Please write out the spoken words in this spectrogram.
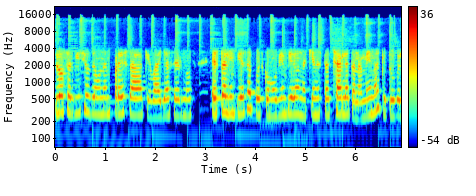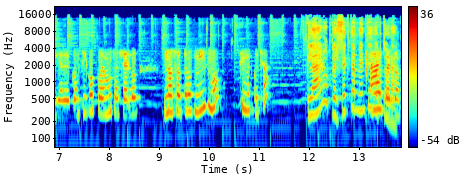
los servicios de una empresa que vaya a hacernos esta limpieza, pues como bien vieron aquí en esta charla tan amena que tuve el día de hoy contigo, podemos hacerlo nosotros mismos. ¿Sí me escucha? Claro, perfectamente, Ay, doctora. perdón.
